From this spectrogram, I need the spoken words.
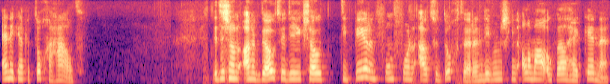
En ik heb het toch gehaald. Dit is zo'n anekdote die ik zo typerend vond voor een oudste dochter en die we misschien allemaal ook wel herkennen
